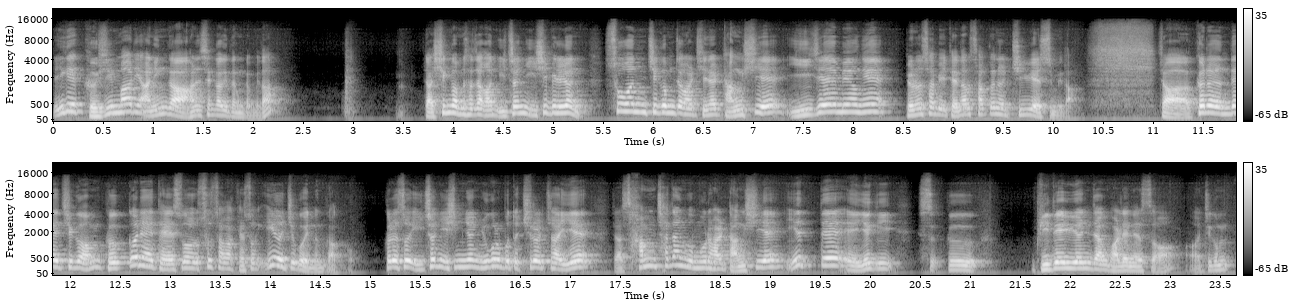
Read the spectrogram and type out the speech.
이게 거짓말이 아닌가 하는 생각이 드는 겁니다. 자, 신 검사장은 2021년 수원지검장을 지낼 당시에 이재명의 변호사비 대납 사건을 지휘했습니다. 자, 그런데 지금 그 건에 대해서 수사가 계속 이어지고 있는 것 같고. 그래서 2020년 6월부터 7월 사이에 3차장 근무를 할 당시에 이때 여기 그 비대위원장 관련해서 어 지금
